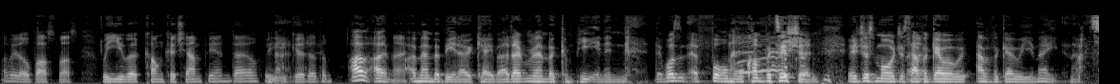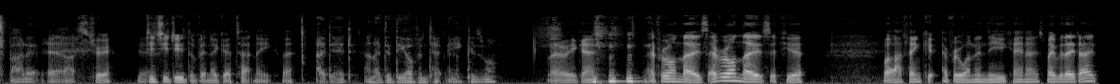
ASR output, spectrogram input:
lovely little boss boss. Were you a conker champion, Dale? Were you good at them? I, I, No. I remember being okay, but I don't remember competing in. There wasn't a formal competition. it was just more just have a go, have a go with your mate, and that's about it. Yeah, that's true. Did you do the vinegar technique there? I did, and I did the oven technique as well. There we go. everyone knows. Everyone knows if you Well, I think everyone in the UK knows. Maybe they don't.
